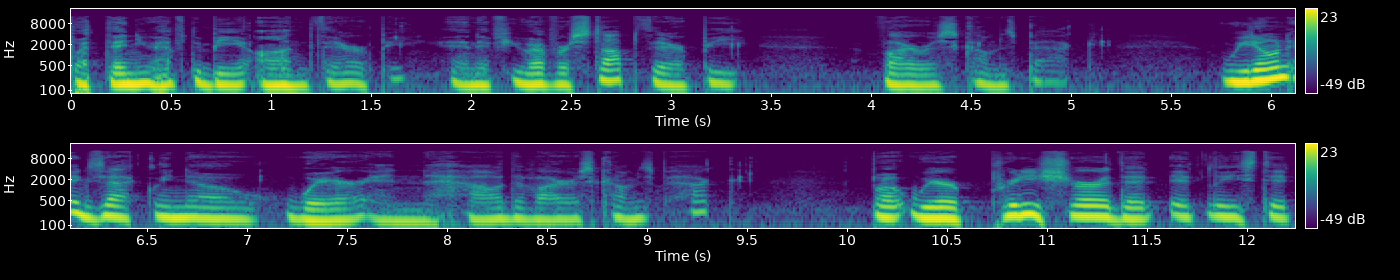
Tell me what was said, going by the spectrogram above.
but then you have to be on therapy. And if you ever stop therapy, virus comes back. We don't exactly know where and how the virus comes back, but we're pretty sure that at least it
